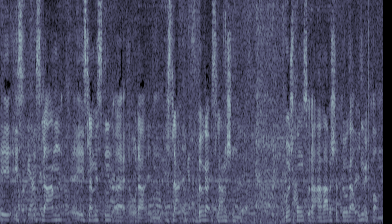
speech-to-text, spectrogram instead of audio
äh, Is Islam, äh, Islamisten äh, oder Isla Bürger islamischen Ursprungs oder arabische Bürger umgekommen.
